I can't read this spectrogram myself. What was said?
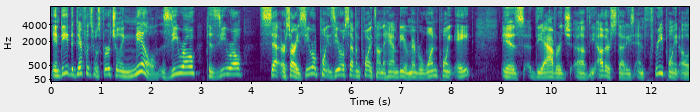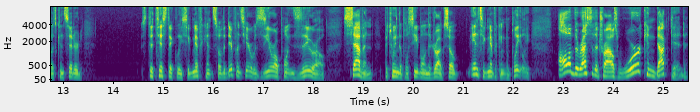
Indeed, the difference was virtually nil, zero to zero, se- or sorry, 0.07 points on the HAM-D. Remember, 1.8 is the average of the other studies, and 3.0 is considered statistically significant. So the difference here was 0.07 between the placebo and the drug, so insignificant completely. All of the rest of the trials were conducted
